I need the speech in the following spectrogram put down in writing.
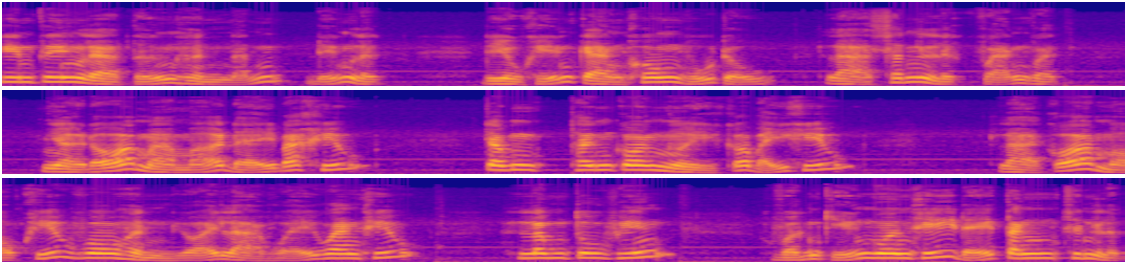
Kim tiên là tượng hình ảnh điển lực, điều khiển càng khôn vũ trụ, là sinh lực vạn vật. Nhờ đó mà mở đệ bát khiếu. Trong thân con người có bảy khiếu, là có một khiếu vô hình gọi là huệ quan khiếu, lông tu phiến, vận chuyển nguyên khí để tăng sinh lực.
